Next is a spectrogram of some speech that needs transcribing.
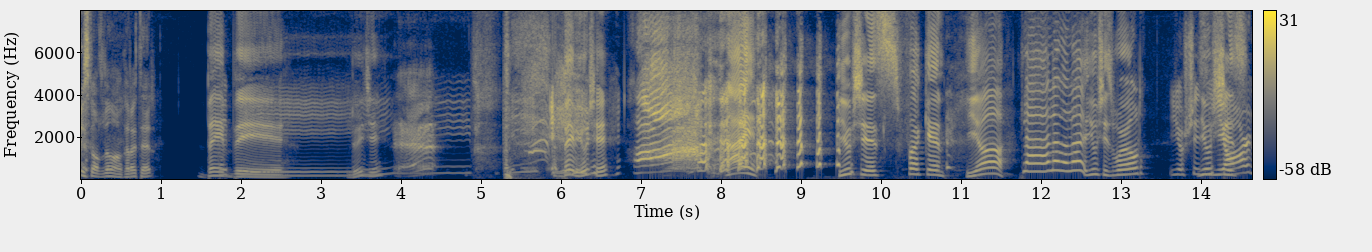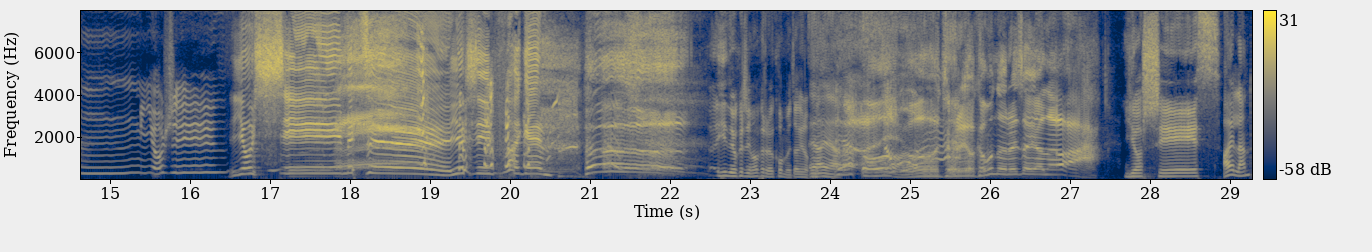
Vi skal til en annen karakter. Baby Luigi? Baby Yoshi? Nei! Yoshi's fucking Ja! La, la, la, la. Yoshi's World. Yoshi's, Yoshi's- Yarn. Yoshi's Yoshi Mitsu! Yoshi fucking Hideo Kojima prøver å komme ut av kroppen. Ja, ja. Ah. Yoshis Island.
